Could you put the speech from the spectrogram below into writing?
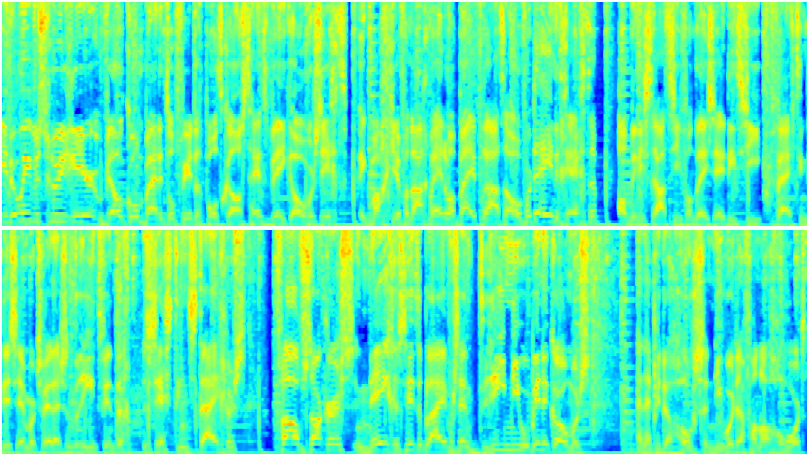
Hey, Verschuur hier. Welkom bij de Top 40 podcast, het weekoverzicht. Ik mag je vandaag weer helemaal bijpraten over de enige echte administratie van deze editie. 15 december 2023. 16 stijgers, 12 zakkers, 9 zittenblijvers en 3 nieuwe binnenkomers. En heb je de hoogste nieuwe daarvan al gehoord?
